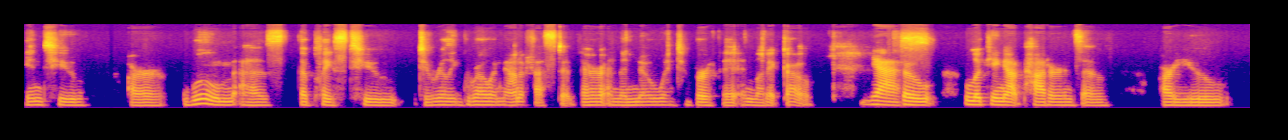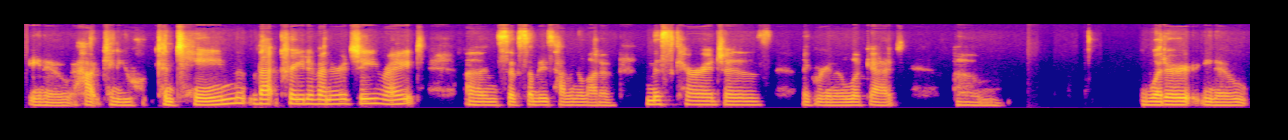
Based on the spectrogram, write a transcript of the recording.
into our womb as the place to to really grow and manifest it there and then know when to birth it and let it go. Yes. So looking at patterns of are you you know how can you contain that creative energy right? Um, so if somebody's having a lot of miscarriages like we're going to look at um, what are you know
